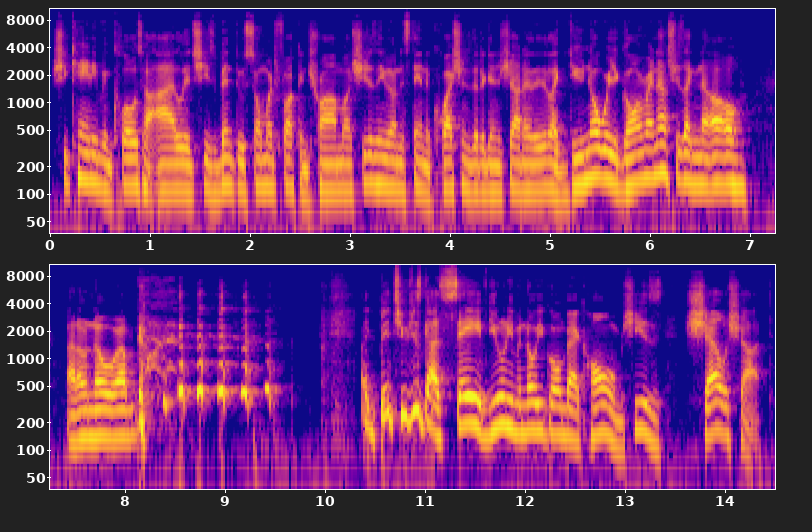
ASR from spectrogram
She can't even close her eyelids. She's been through so much fucking trauma. She doesn't even understand the questions that are getting shot at. They're like, "Do you know where you're going right now?" She's like, "No, I don't know where I'm going." like, bitch, you just got saved. You don't even know you're going back home. She is shell shocked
